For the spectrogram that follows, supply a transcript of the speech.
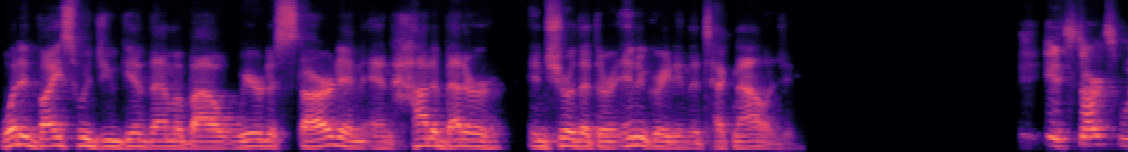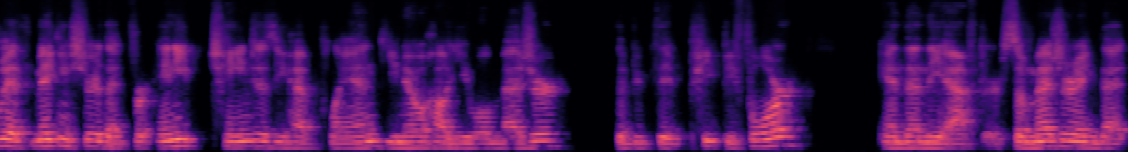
what advice would you give them about where to start and, and how to better ensure that they're integrating the technology it starts with making sure that for any changes you have planned you know how you will measure the, the before and then the after. So measuring that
